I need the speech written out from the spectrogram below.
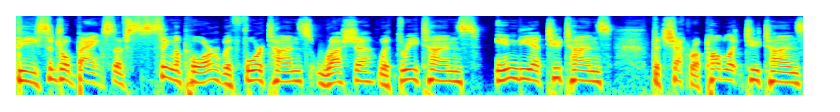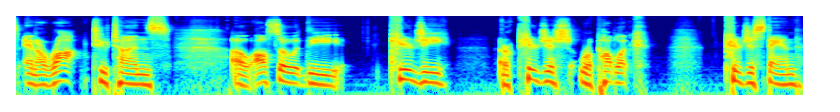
The central banks of Singapore with four tons, Russia with three tons, India two tons, the Czech Republic two tons, and Iraq two tons. Oh, also the Kyrgyz or Kyrgyz Republic, Kyrgyzstan.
